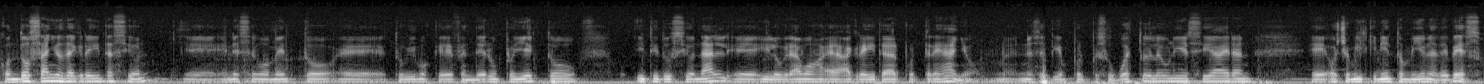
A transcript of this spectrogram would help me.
con dos años de acreditación. Eh, en ese momento tuvimos que defender un proyecto institucional y logramos acreditar por tres años. En ese tiempo el presupuesto de la universidad eran 8.500 millones de pesos.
